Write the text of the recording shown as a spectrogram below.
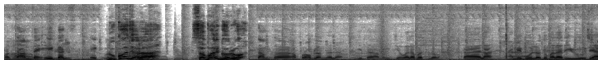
फक्त आमचा एकच एक रुको जरा. सबर करो. आमचा प्रॉब्लेम झाला. जिथं आम्ही जेवायला बसलो. खायला. आम्ही बोललो तुम्हाला रिव्ह्यू द्या.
